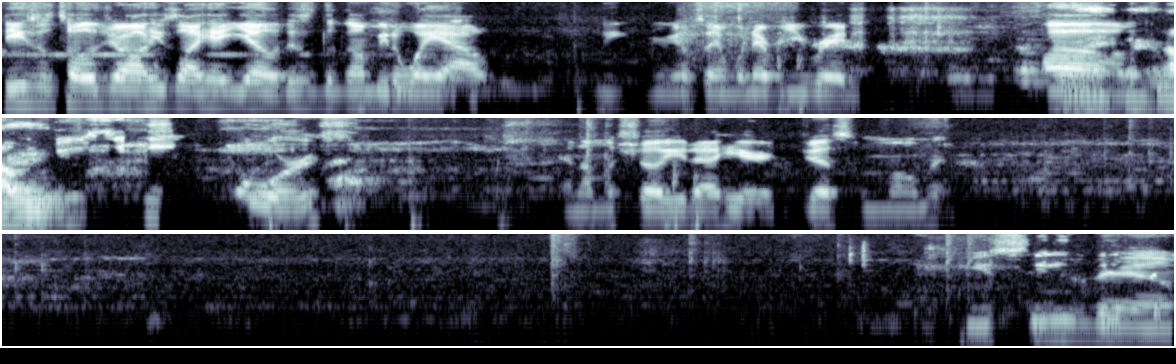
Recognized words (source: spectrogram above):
Diesel told y'all he's like, hey yo, this is the, gonna be the way out. You know what I'm saying? Whenever you're ready. Right, Um, right, right. you see doors, and I'm gonna show you that here in just a moment. You see them.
